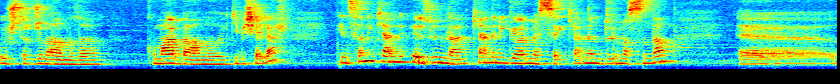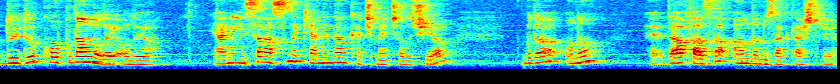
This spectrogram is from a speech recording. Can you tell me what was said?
uyuşturucu bağımlılığı, kumar bağımlılığı gibi şeyler insanın kendi özünden, kendini görmesi, kendini duymasından eee, duyduğu korkudan dolayı oluyor. Yani insan aslında kendinden kaçmaya çalışıyor. Bu da onu e, daha fazla andan uzaklaştırıyor.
